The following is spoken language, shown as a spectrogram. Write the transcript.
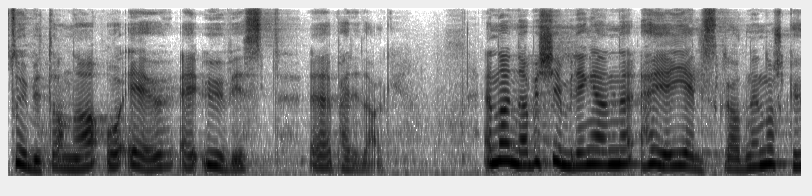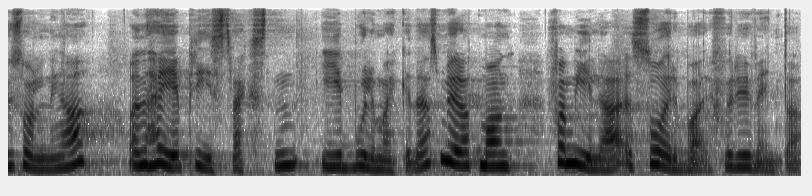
Storbritannia og EU, er uvisst eh, per i dag. En annen bekymring er den høye gjeldsgraden i norske husholdninger og den høye prisveksten i boligmarkedet, som gjør at mange familier er sårbare for uventa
